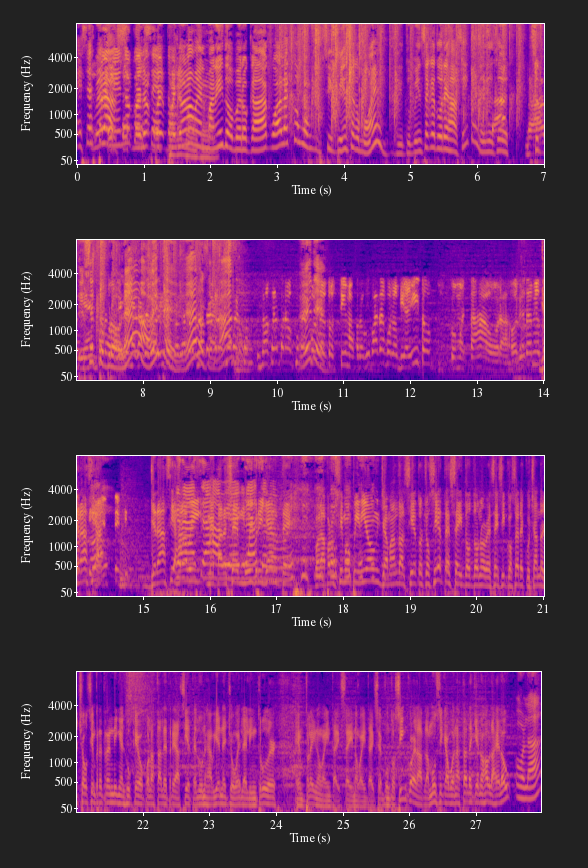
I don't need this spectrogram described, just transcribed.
Ese es Mira, tremendo pero- concepto. pero- perdóname, Tremendo, hermanito, pero cada cual es como si piensa como es. Si tú piensas que tú eres así, pues ese, ese- Está ese bien, es tu problema, no te ¿viste? preocupes, Eh, no por te preocupes, No te preocupes por tu autoestima, preocúpate por los viejitos como estás ahora. Olvídate mi Gracias. autoestima, Gracias, Gracias, Javi. Me parece Javier, muy gracias, brillante. amor. Con la próxima opinión, llamando al 787-622-9650, escuchando el show siempre trending, el juqueo por las tardes 3 a 7, lunes a viernes, Joel, el intruder, en Play 96, 96.5. El habla música. Buenas tardes. ¿Quién nos habla? Hello. Hola.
